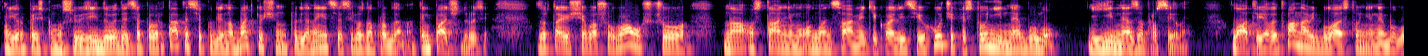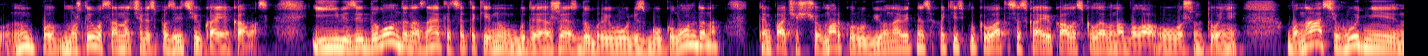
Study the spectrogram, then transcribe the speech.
в Європейському Союзі, їй доведеться повертатися куди на батьківщину, то для неї це серйозна проблема. Тим паче, друзі, звертаю ще вашу увагу, що на останньому онлайн-саміті коаліції охочих Естонії не було, її не запросили. Латвія, Литва навіть була, Естонії не було. Ну, можливо, саме через позицію Каї Калас. І візит до Лондона, знаєте, це такий ну, буде жест доброї волі з боку Лондона. Тим паче, що Марко Рубіо навіть не захотів спілкуватися з Каєю Калас, коли вона була у Вашингтоні. Вона сьогодні,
